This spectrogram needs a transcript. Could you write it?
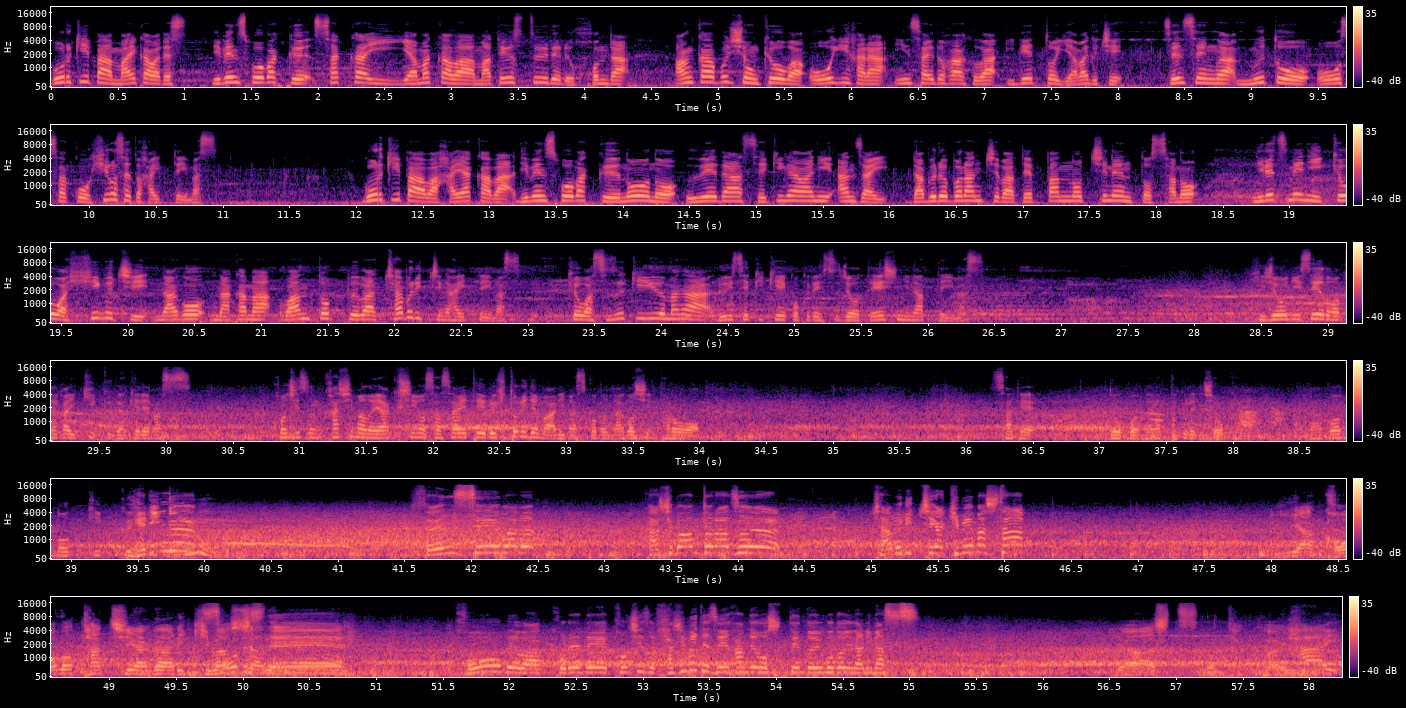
ゴールキーパー前川です。ディフェンス4バック酒井山川マテウス・トゥーレル本田アンカーポジション今日は扇原。インサイドハーフは井出と山口。前線は武藤大迫広瀬と入っています。ゴールキーパーは早川。ディフェンス4バックノーの上田関川に安西。ダブルボランチは鉄板の知念と佐野。2列目に今日は樋口名護仲間。ワントップはチャブリッチが入っています。今日は鈴木優馬が累積警告で出場停止になっています。非常に精度の高いキックが蹴れます。今シーズン鹿島の躍進を支えている1人でもありますこの名護慎太郎。さてどこを狙ってくるでしょうか。名護のキックヘディング!先制は鹿島アントラーズ!チャブリッチが決めました!いやこの立ち上がりきましたね、ね、神戸はこれで今シーズン初めて前半での失点ということになります。いや質の高い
